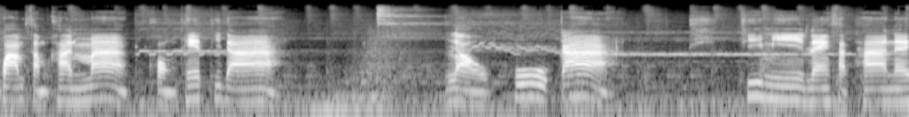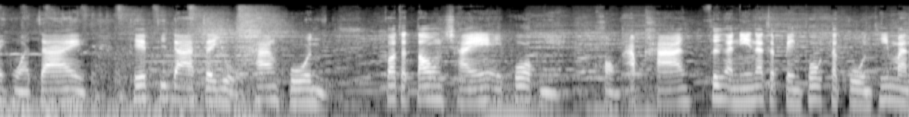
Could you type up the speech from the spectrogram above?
ความสำคัญมากของเทพธิดา เหล่าผู้กล้า ที่มีแรงศรัทธาในหัวใจ เทพธิดาจะอยู่ข้างคุณ ก็จะต้องใช้ไอ้พวกนี้ ของ upclass ซึ่งอันนี้น่าจะเป็นพวกตระกูลที่มัน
